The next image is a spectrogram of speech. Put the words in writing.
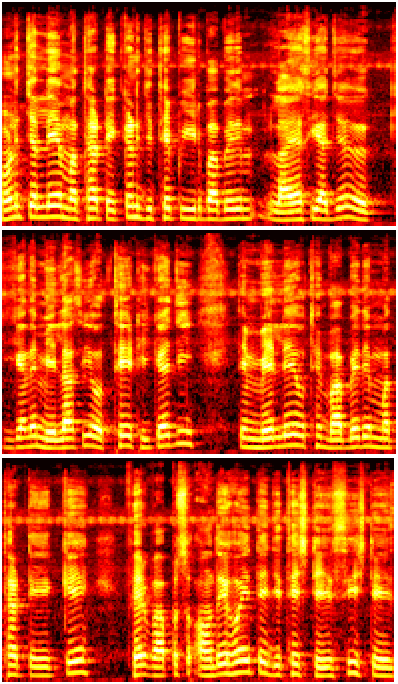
ਹੁਣ ਚੱਲੇ ਮੱਥਾ ਟੇਕਣ, ਜਿੱਥੇ ਪੀਰ ਬਾਬੇ ਦੇ ਲਾਇਆ ਸੀ ਅੱਜ, ਕੀ ਕਹਿੰਦੇ, ਮੇਲਾ ਸੀ ਉੱਥੇ, ਠੀਕ ਹੈ ਜੀ? ਤੇ ਮੇਲੇ ਉੱਥੇ ਬਾਬੇ ਦੇ ਮੱਥਾ ਟੇਕ ਕੇ ਫਿਰ ਵਾਪਸ ਆਉਂਦੇ ਹੋਏ ਤੇ ਜਿੱਥੇ ਸਟੇਜ ਸੀ, ਸਟੇਜ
